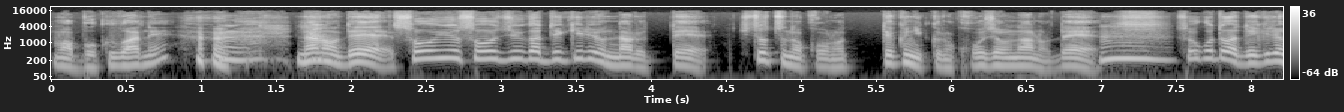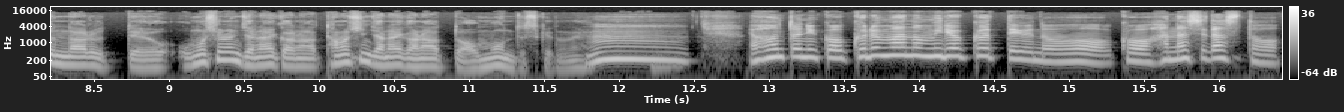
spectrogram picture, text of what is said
まあ僕はね、うん、なのでそういう操縦ができるようになるって一つのこのテクニックの向上なので、うん、そういうことができるようになるって面白いんじゃないかな楽しいんじゃないかなとは思うんですけどね。うん、本当にこう車の魅力っていうのをこう話し出すと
